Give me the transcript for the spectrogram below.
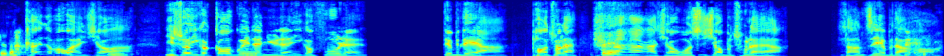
是的开什么玩笑啊！你说一个高贵的女人，一个夫人，对不对啊？跑出来哈哈哈哈笑，我是笑不出来啊，嗓子也不大好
